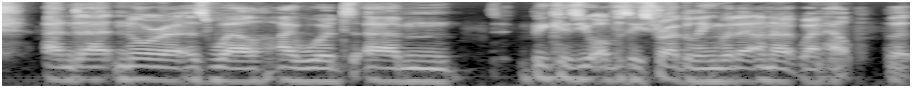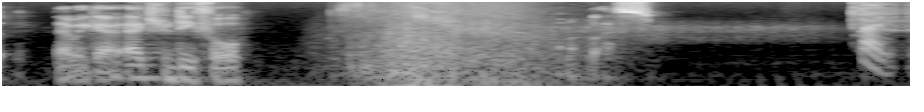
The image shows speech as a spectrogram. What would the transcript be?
and uh, Nora as well. I would, um, because you're obviously struggling with it. I know it won't help, but there we go. Extra D4. God bless. Thanks.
